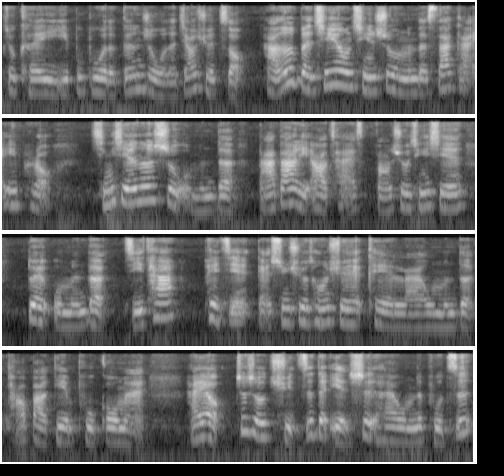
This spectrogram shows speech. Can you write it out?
就可以一步步的跟着我的教学走。好，那么本期用琴是我们的 Saga A Pro，琴弦呢是我们的达达里奥彩防锈琴弦。对我们的吉他配件感兴趣的同学，可以来我们的淘宝店铺购买。还有这首曲子的演示，还有我们的谱子，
